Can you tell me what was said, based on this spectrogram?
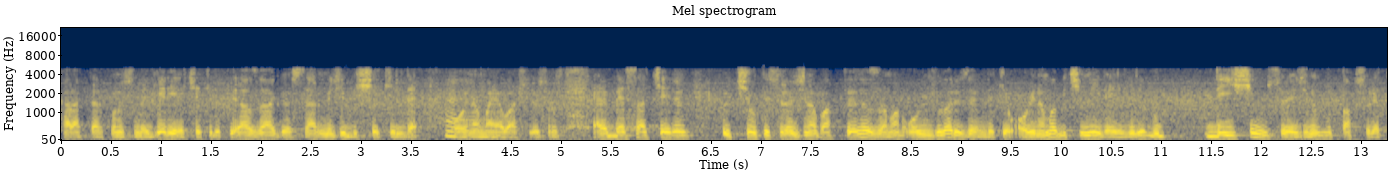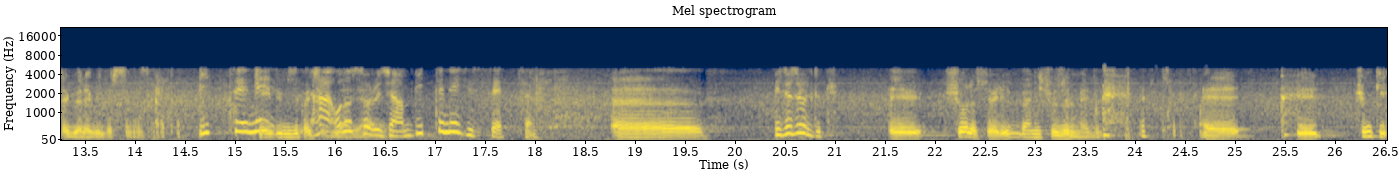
karakter konusunda geriye çekilip biraz daha göstermeci bir şekilde oynamaya başlıyorsunuz. Yani Behzat Ç'nin 3 yılki sürecine baktığınız zaman oyuncular üzerindeki oynama biçimiyle ilgili bu değişim sürecini mutlak surette görebilirsiniz zaten. Bitti ne? Keyfimizi Ha, onu yani. soracağım. Bitti ne hissettin? Ee, Biz üzüldük. e, şöyle söyleyeyim ben hiç üzülmedim. Ee, e, çünkü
